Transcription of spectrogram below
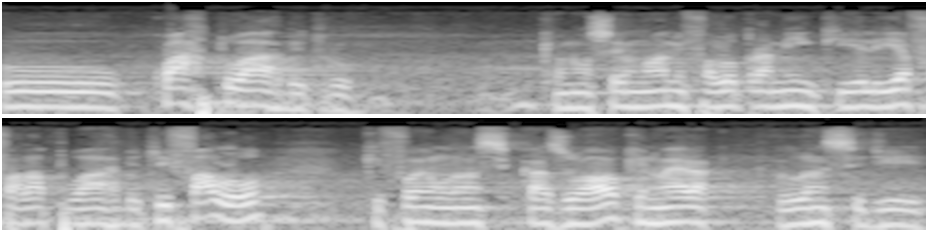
O quarto árbitro, que eu não sei o nome, falou para mim que ele ia falar pro árbitro e falou que foi um lance casual, que não era lance de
